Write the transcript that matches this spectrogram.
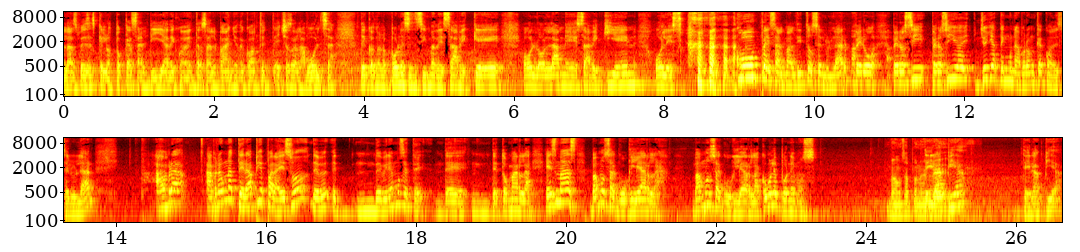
las veces que lo tocas al día, de cuando entras al baño, de cuando te echas a la bolsa, de cuando lo pones encima de sabe qué, o lo lame sabe quién, o le escupes al maldito celular, pero, pero sí, pero sí, yo, yo ya tengo una bronca con el celular. Habrá ¿Habrá una terapia para eso? Eh, deberíamos de, de, tomarla. Es más, vamos a googlearla. Vamos a googlearla. ¿Cómo le ponemos? Vamos a ponerle... Terapia. terapia,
